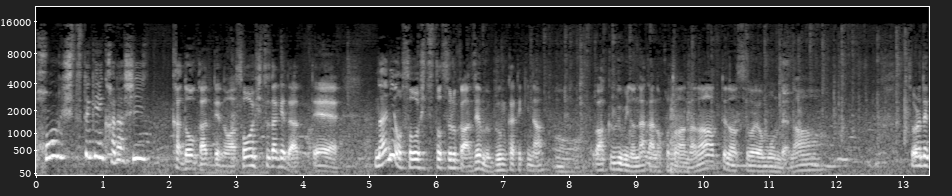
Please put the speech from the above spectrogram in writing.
本質的に悲しいかどうかっていうのは喪失だけであって何を喪失とするかは全部文化的な枠組みの中のことなんだなっていうのはすごい思うんだよなそれで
